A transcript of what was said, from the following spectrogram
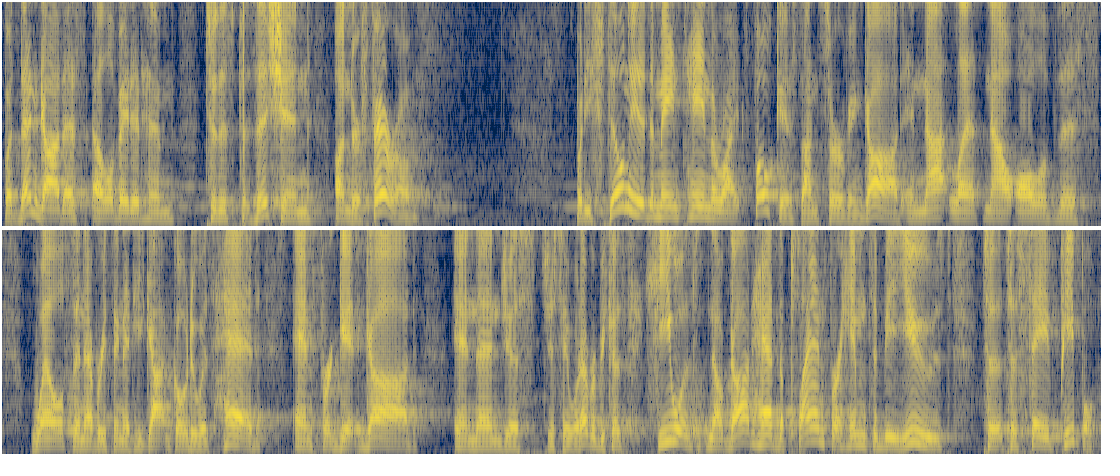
But then God has elevated him to this position under Pharaoh. But he still needed to maintain the right focus on serving God and not let now all of this wealth and everything that he got go to his head and forget God and then just, just say whatever. Because he was, now God had the plan for him to be used to, to save people.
